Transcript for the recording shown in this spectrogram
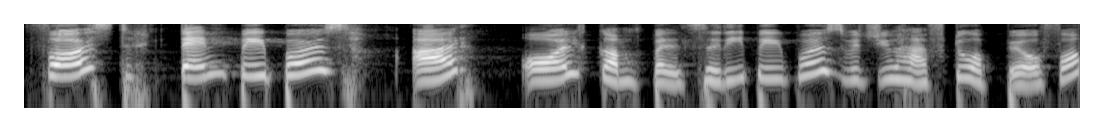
First 10 papers are all compulsory papers which you have to appear for.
